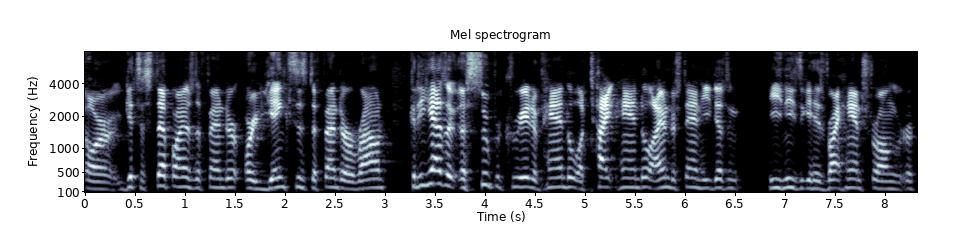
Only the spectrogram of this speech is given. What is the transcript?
or gets a step on his defender or yanks his defender around because he has a, a super creative handle, a tight handle. I understand he doesn't he needs to get his right hand stronger,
